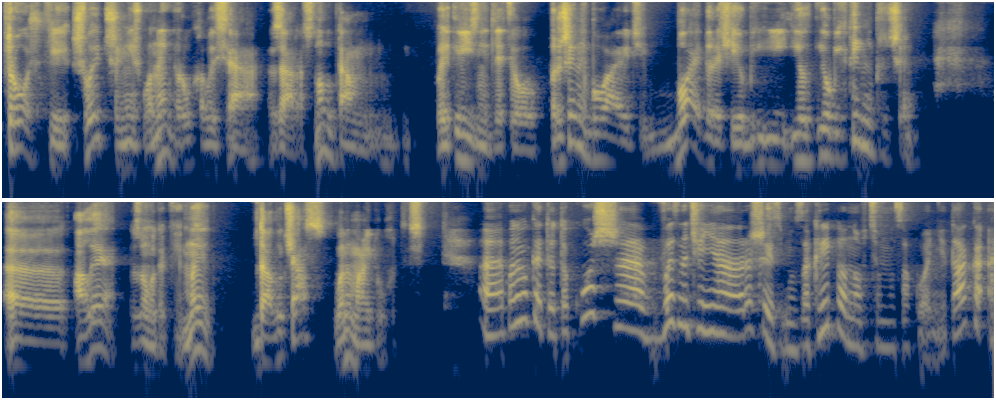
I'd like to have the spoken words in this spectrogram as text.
трошки швидше, ніж вони рухалися зараз. Ну там різні для цього причини бувають. Бувають, до речі, і об'єктивні причини. Е, але знову таки, ми дали час, вони мають рухатися. Е, Пане Микито, також е, визначення рашизму закріплено в цьому законі. Так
